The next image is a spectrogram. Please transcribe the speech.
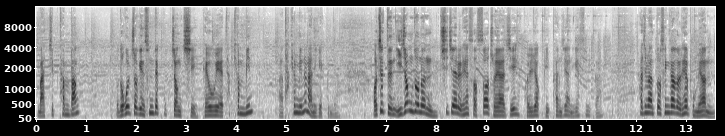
맛집 탐방, 노골적인 순대국 정치, 배우의 탁현민, 아 탁현민은 아니겠군요. 어쨌든 이 정도는 취재를 해서 써줘야지 권력 비판지 아니겠습니까? 하지만 또 생각을 해보면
